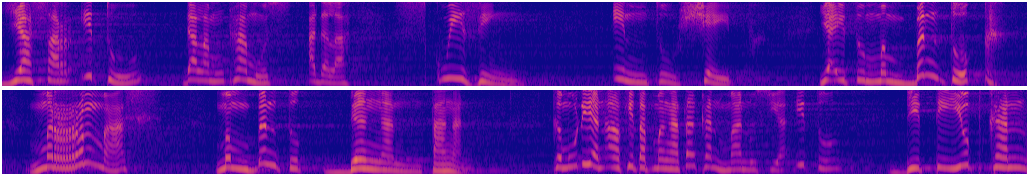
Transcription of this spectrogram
Yasar itu dalam kamus adalah squeezing into shape, yaitu membentuk, meremas, membentuk dengan tangan. Kemudian Alkitab mengatakan manusia itu ditiupkan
